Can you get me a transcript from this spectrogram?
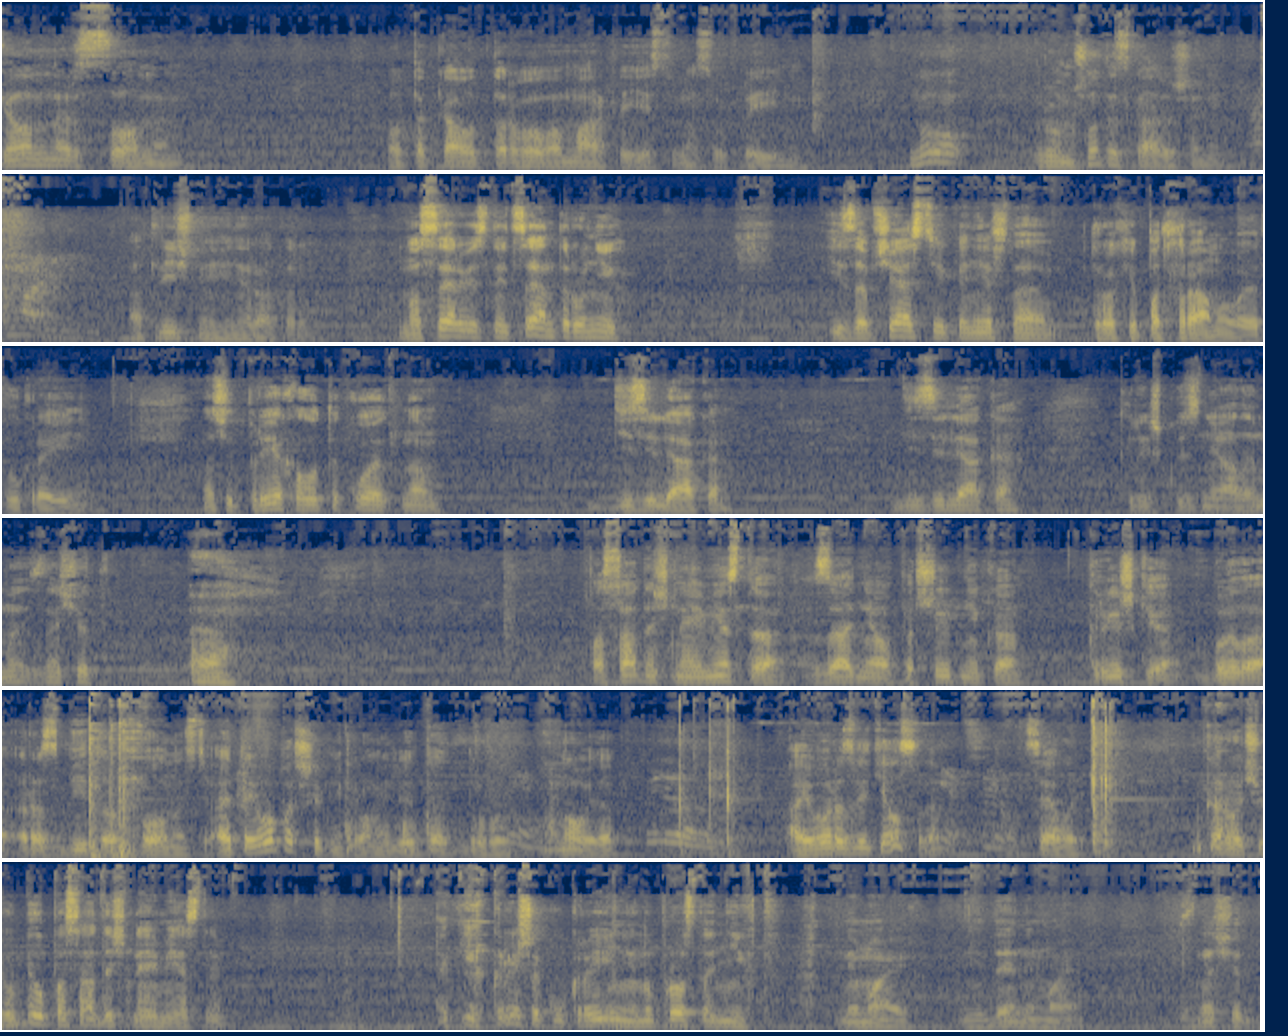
Кённерсонен. Вот така от торгова марка є у нас в Україні. Ну, Ром, що ти скажеш о ній? Нормально. Отличные генераторы. Но сервисный центр у них и запчасти, конечно, трохи подхрамывает в Украине. Значит, приехал вот такой вот к нам дизеляка. Дизеляка. Крышку сняли мы. Значит, э, посадочное место заднего подшипника крышки было разбито полностью. А это его подшипник, Рома, или это другой? Новый, да? То я... А его разлетелся, да? Нет, целый. целый. Ну, короче, убил посадочное место. Таких кришок в Україні ну просто ніхт немає. їх, Ніде немає. Значить,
